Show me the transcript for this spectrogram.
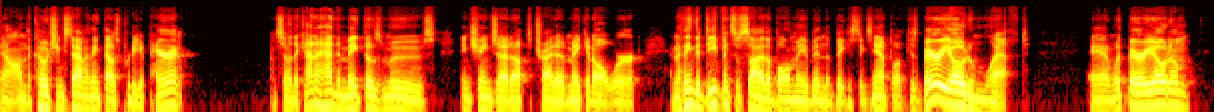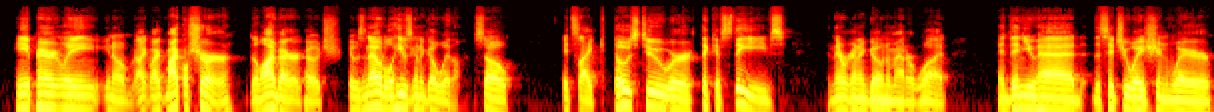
on the coaching staff. I think that was pretty apparent. So they kind of had to make those moves and change that up to try to make it all work. And I think the defensive side of the ball may have been the biggest example because Barry Odom left. And with Barry Odom, he apparently, you know, like, like Michael Scherer, the linebacker coach, it was inevitable he was going to go with him. So it's like those two were thick as thieves and they were going to go no matter what. And then you had the situation where,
